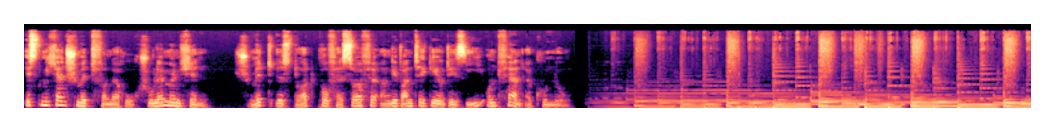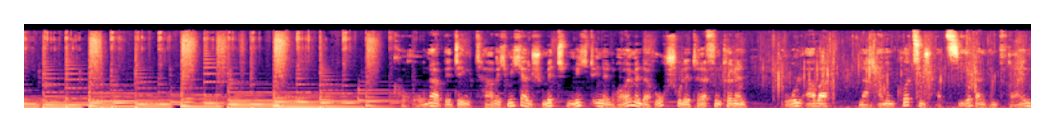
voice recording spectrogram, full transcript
ist Michael Schmidt von der Hochschule München. Schmidt ist dort Professor für angewandte Geodäsie und Fernerkundung. Corona-bedingt habe ich Michael Schmidt nicht in den Räumen der Hochschule treffen können, wohl aber nach einem kurzen Spaziergang im Freien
